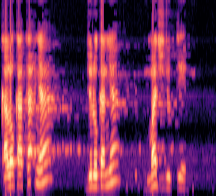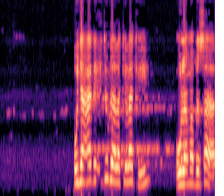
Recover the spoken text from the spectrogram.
Kalau kakaknya julukannya Majduddin. Punya adik juga laki-laki, ulama besar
